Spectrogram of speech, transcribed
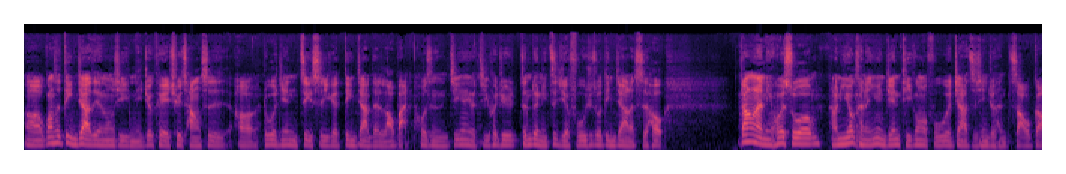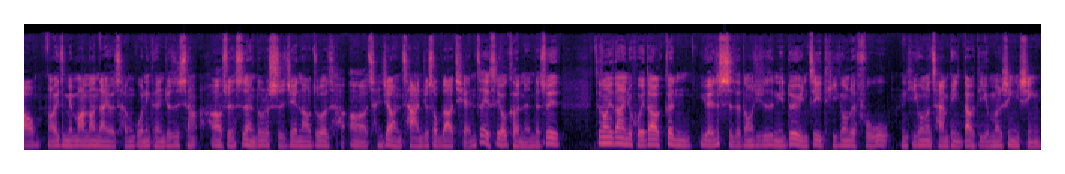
呃，光是定价这件东西，你就可以去尝试。呃，如果今天你自己是一个定价的老板，或者你今天有机会去针对你自己的服务去做定价的时候。当然你会说，好，你有可能因为你今天提供的服务的价值性就很糟糕，然后一直没办法让大家有成果，你可能就是想呃损失很多的时间，然后做呃成效很差，你就收不到钱，这也是有可能的。所以这东西当然就回到更原始的东西，就是你对于你自己提供的服务，你提供的产品到底有没有信心？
